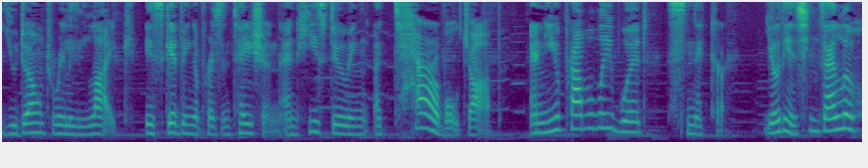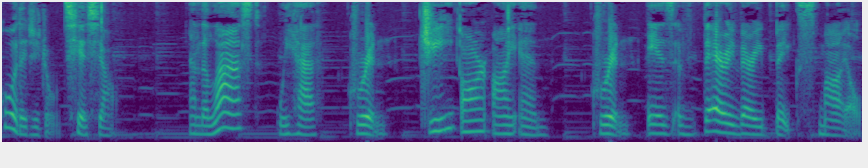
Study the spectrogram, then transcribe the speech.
you don't really like is giving a presentation and he's doing a terrible job, and you probably would snicker. 有点幸灾乐祸的这种窃笑。And the last we have grin. G R I N. Grin is a very, very big smile.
